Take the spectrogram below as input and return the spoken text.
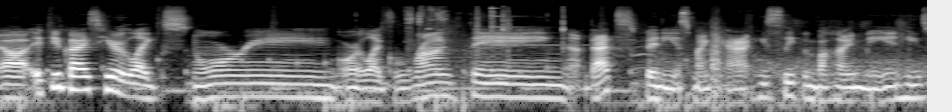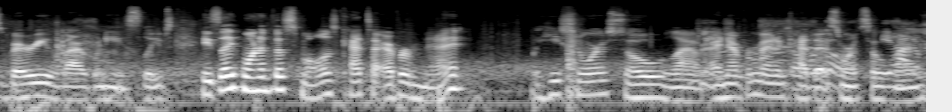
Uh, if you guys hear like snoring or like grunting, that's Phineas, my cat. He's sleeping behind me and he's very loud when he sleeps. He's like one of the smallest cats I ever met, but he snores so loud. I never met a cat that snores so loud.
